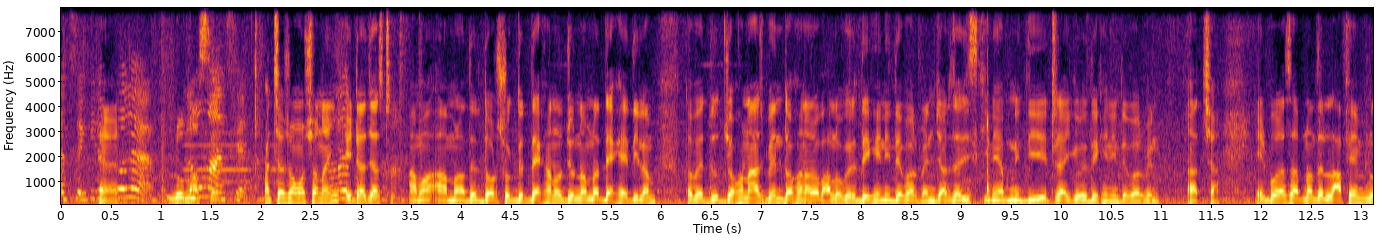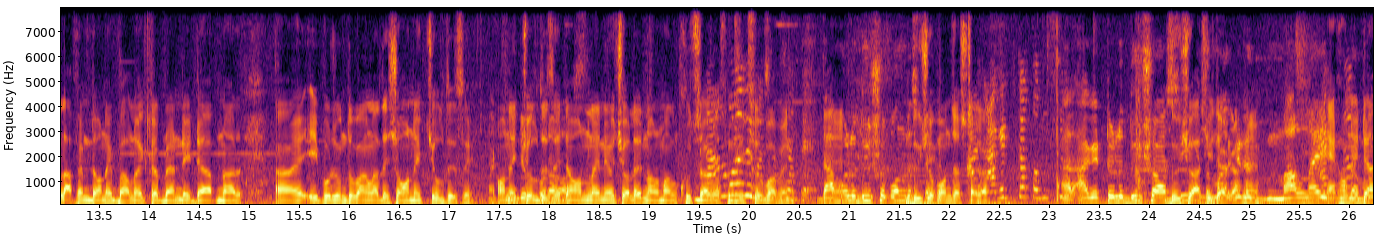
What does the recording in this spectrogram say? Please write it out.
আছে কি হ্যাঁ। বলে? লোম লোম আছে। আছে। আচ্ছা সমস্যা নাই। এটা জাস্ট আমাদের দর্শকদের দেখানোর জন্য আমরা দেখাই দিলাম। তবে যখন আসবেন তখন আরও ভালো করে দেখে নিতে পারবেন। যার যার স্কিনে আপনি দিয়ে ট্রাই করে দেখে নিতে পারবেন। আচ্ছা এরপর আছে আপনাদের লাফেম। লাফেমটা অনেক ভালো একটা ব্র্যান্ড এটা আপনার আহ, এই পর্যন্ত বাংলাদেশে অনেক চলতেছে। অনেক চলতেছে এটা অনলাইনেও চলে নর্মাল খুচরা কসমেটিক্সও পাবেন। দাম হলো দুইশো পঞ্চাশ দুইশো পঞ্চাশ টাকা। আর আগেরটা হলো দুইশো দুইশো আশি 280 টাকা, হ্যাঁ। মাল নাই। এখন এটা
